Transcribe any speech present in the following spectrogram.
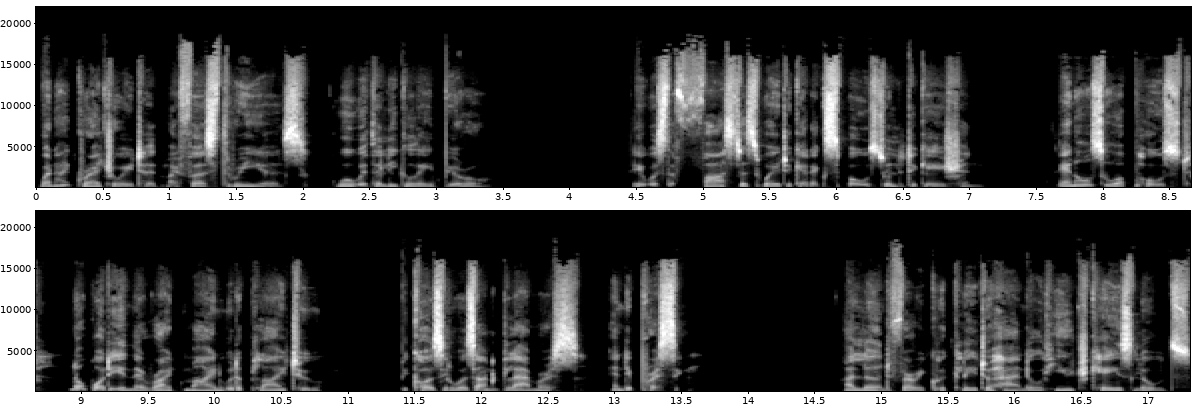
When I graduated, my first three years were with the Legal Aid Bureau. It was the fastest way to get exposed to litigation and also a post nobody in their right mind would apply to because it was unglamorous and depressing. I learned very quickly to handle huge case loads,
